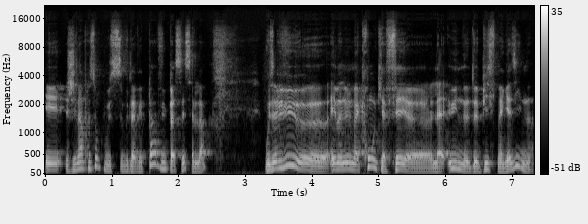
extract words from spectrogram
et j'ai l'impression que vous ne l'avez pas vu passer, celle-là. Vous avez vu euh, Emmanuel Macron qui a fait euh, la une de PIF Magazine.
